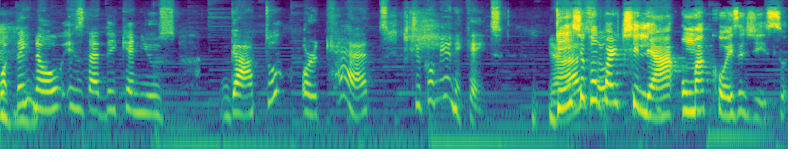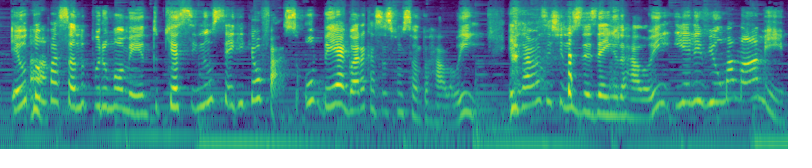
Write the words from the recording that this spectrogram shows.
What they Mhm. know is that they can use gato or cat to communicate. Deixa eu compartilhar uma coisa disso. Eu tô Ah. passando por um momento que, assim, não sei o que, que eu faço. O B, agora com essas funções do Halloween, ele tava assistindo os desenhos do Halloween e ele viu uma mami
